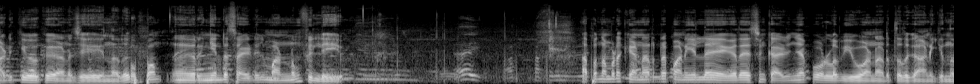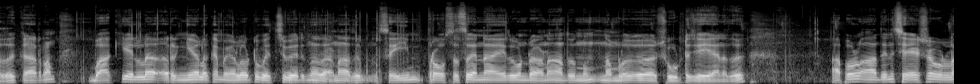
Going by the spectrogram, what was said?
അടുക്കി വെക്കുകയാണ് ചെയ്യുന്നത്. ഒപ്പം റിങ്ങിന്റെ സൈഡിൽ മണ്ണും ഫില്ല് ചെയ്യും. അപ്പോൾ നമ്മുടെ കിണറിന്റെ പണിയെല്ലാം ഏകദേശം കഴിഞ്ഞപ്പോൾ ഉള്ള വ്യൂ ആണ് അടുത്തത് കാണിക്കുന്നത്. കാരണം ബാക്കിയെല്ലാ റിങ്ങുകളൊക്കെ മേളോട്ട് വെച്ച് വരുന്നതാണ്. അത് സെയിം പ്രോസസ്സ് തന്നെ ആയതുകൊണ്ടാണ് അതൊന്നും നമ്മൾ ഷൂട്ട് ചെയ്യാനത്. അപ്പോൾ അതിന് ശേഷമുള്ള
